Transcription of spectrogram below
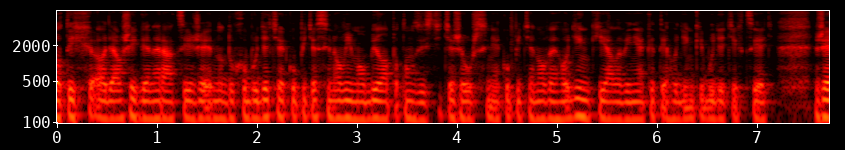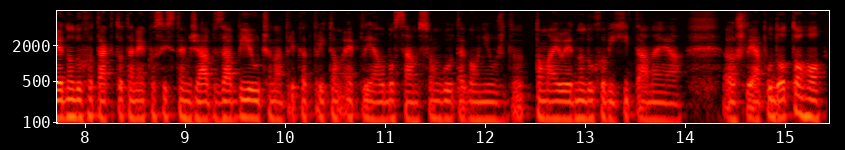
do tých e, ďalších generácií, že jednoducho budete, kúpite si nový mobil a potom zistíte, že už si nekúpite nové hodinky, ale vy nejaké tie hodinky budete chcieť. Že jednoducho takto ten ekosystém žab zabijú, čo napríklad pri tom Apple alebo Samsungu, tak oni už to majú jednoducho vychytané a e, šliapu do toho.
